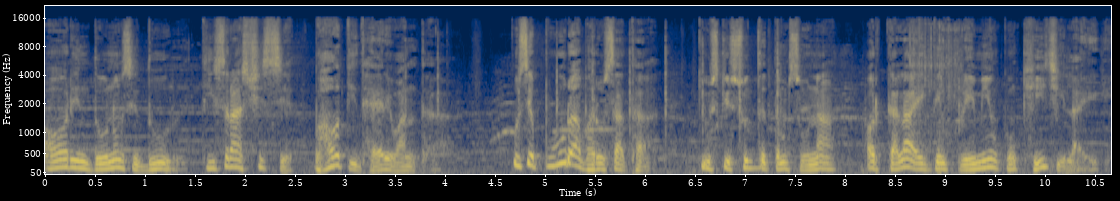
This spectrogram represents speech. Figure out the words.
और इन दोनों से दूर तीसरा शिष्य बहुत ही धैर्यवान था। उसे पूरा भरोसा था कि उसकी शुद्धतम सोना और कला एक दिन प्रेमियों को खींच ही लाएगी।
